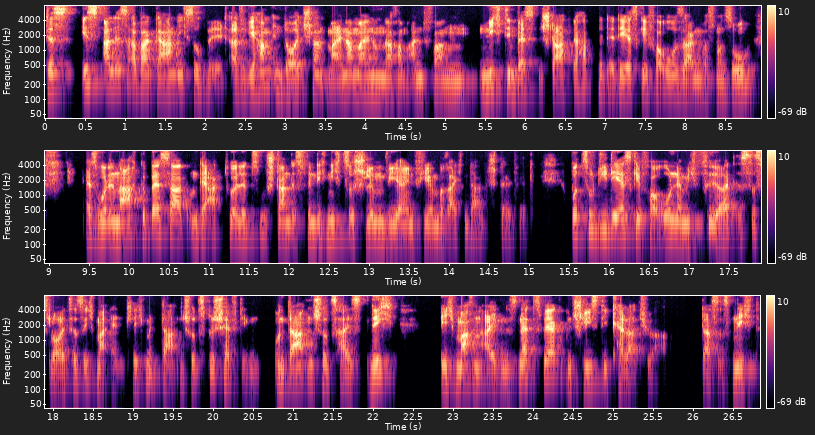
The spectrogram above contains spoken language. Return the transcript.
Das ist alles aber gar nicht so wild. Also wir haben in Deutschland meiner Meinung nach am Anfang nicht den besten Start gehabt mit der DSGVO, sagen wir es mal so. Es wurde nachgebessert und der aktuelle Zustand ist, finde ich, nicht so schlimm, wie er in vielen Bereichen dargestellt wird. Wozu die DSGVO nämlich führt, ist, dass Leute sich mal endlich mit Datenschutz beschäftigen. Und Datenschutz heißt nicht, ich mache ein eigenes Netzwerk und schließe die Kellertür ab. Das ist nicht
